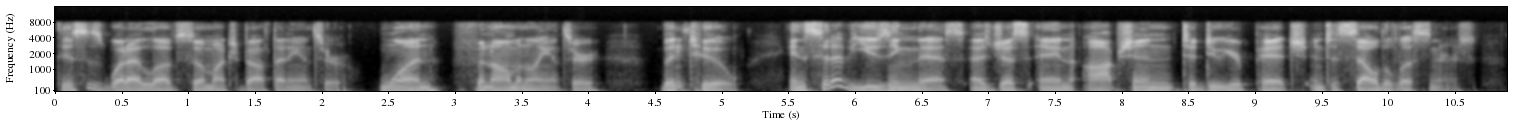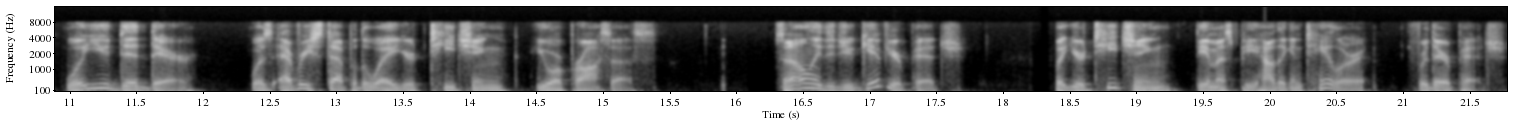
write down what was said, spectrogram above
this is what I love so much about that answer. One, phenomenal answer, but two instead of using this as just an option to do your pitch and to sell the listeners, what you did there was every step of the way you're teaching your process. So not only did you give your pitch, but you're teaching the MSP how they can tailor it for their pitch.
